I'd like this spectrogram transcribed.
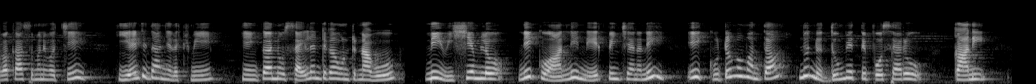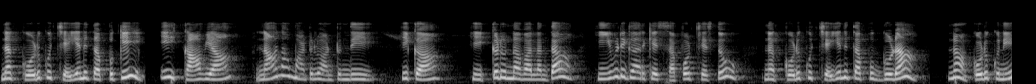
అవకాశమని వచ్చి ఏంటి ధాన్యలక్ష్మి ఇంకా నువ్వు సైలెంట్గా ఉంటున్నావు? నీ విషయంలో నీకు అన్నీ నేర్పించానని ఈ కుటుంబం అంతా నన్ను దుమ్మెత్తి పోశారు. కానీ నా కొడుకు చెయ్యని తప్పుకి ఈ కావ్య నానా మాటలు అంటుంది. ఇక ఇక్కడున్న వాళ్ళంతా ఈవిడి గారికే సపోర్ట్ చేస్తూ నా కొడుకు చెయ్యని తప్పుకు కూడా నా కొడుకుని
